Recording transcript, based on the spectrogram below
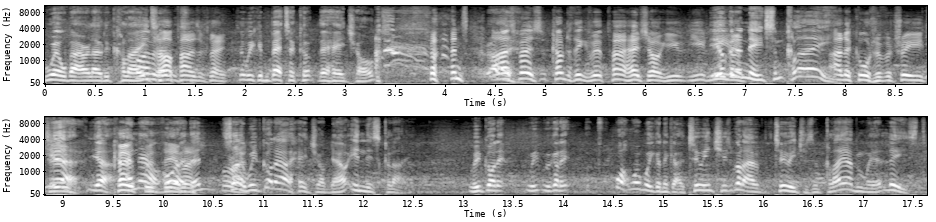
wheelbarrow load of clay. five and a so- half pounds of clay. so we can better cook the hedgehogs. and I suppose, come to think of it, per hedgehog, you, you You're going to need some clay. and a quarter of a tree to yeah, yeah. cope and now, with the all right then. All so right. we've got our hedgehog now in this clay. We've got it. We, we've got it. What, what are we going to go? Two inches. We've got to have two inches of clay, haven't we? At least.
